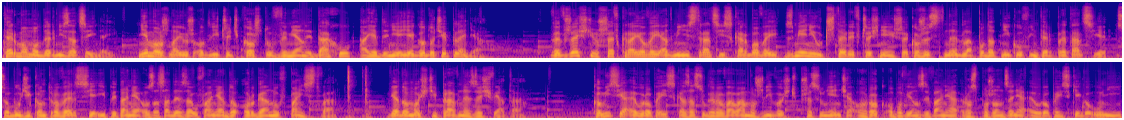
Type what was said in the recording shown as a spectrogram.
termomodernizacyjnej. Nie można już odliczyć kosztów wymiany dachu, a jedynie jego docieplenia. We wrześniu szef Krajowej Administracji Skarbowej zmienił cztery wcześniejsze korzystne dla podatników interpretacje, co budzi kontrowersje i pytania o zasadę zaufania do organów państwa. Wiadomości prawne ze świata. Komisja Europejska zasugerowała możliwość przesunięcia o rok obowiązywania rozporządzenia Europejskiego Unii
